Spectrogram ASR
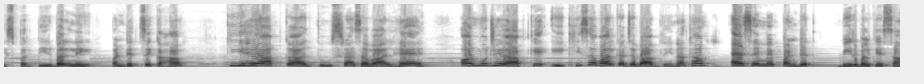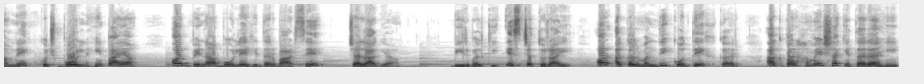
इस पर बीरबल ने पंडित से कहा कि यह आपका दूसरा सवाल है और मुझे आपके एक ही सवाल का जवाब देना था। ऐसे में पंडित बीरबल के सामने कुछ बोल नहीं पाया और बिना बोले ही दरबार से चला गया। बीरबल की इस चतुराई और अकलमंदी को देखकर अकबर हमेशा की तरह ही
